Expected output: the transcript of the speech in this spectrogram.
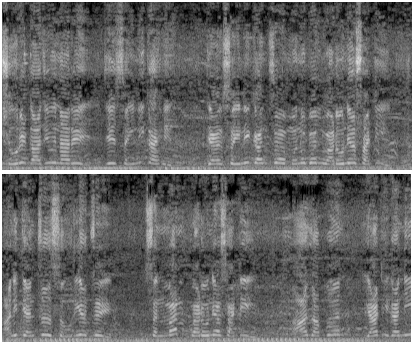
शौर्य गाजविणारे जे सैनिक आहेत त्या सैनिकांचं मनोबल वाढवण्यासाठी आणि त्यांचं शौर्याचे सन्मान वाढवण्यासाठी आज आपण या ठिकाणी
